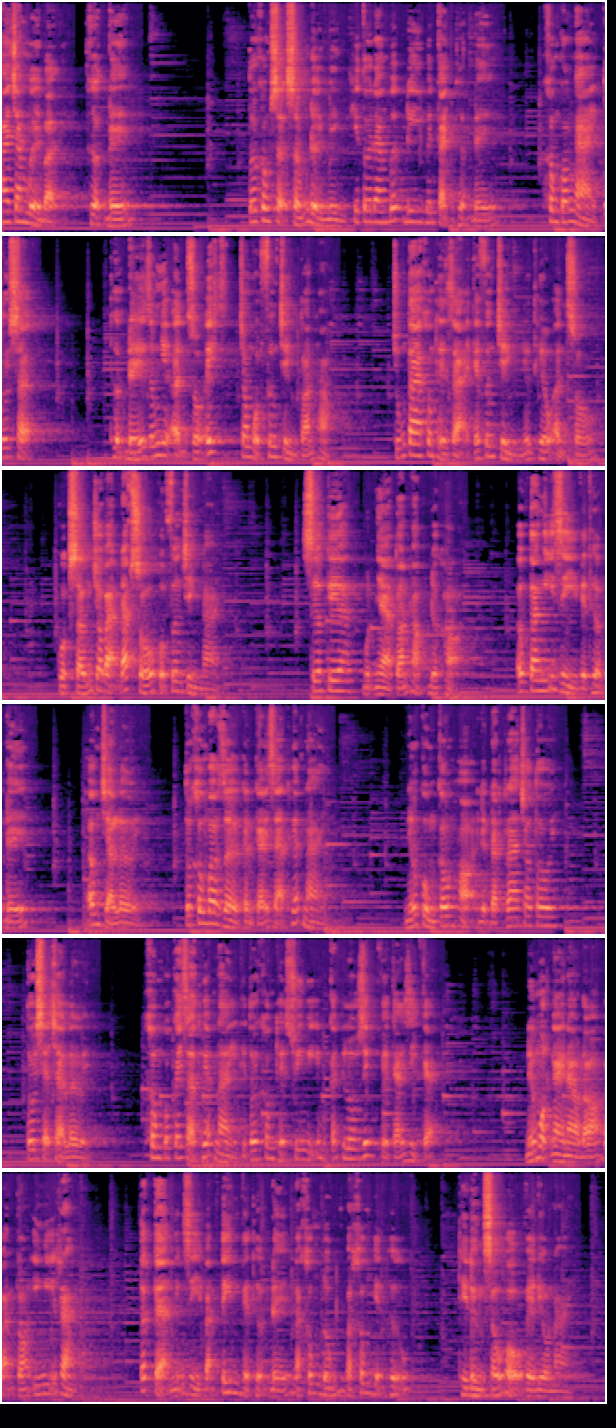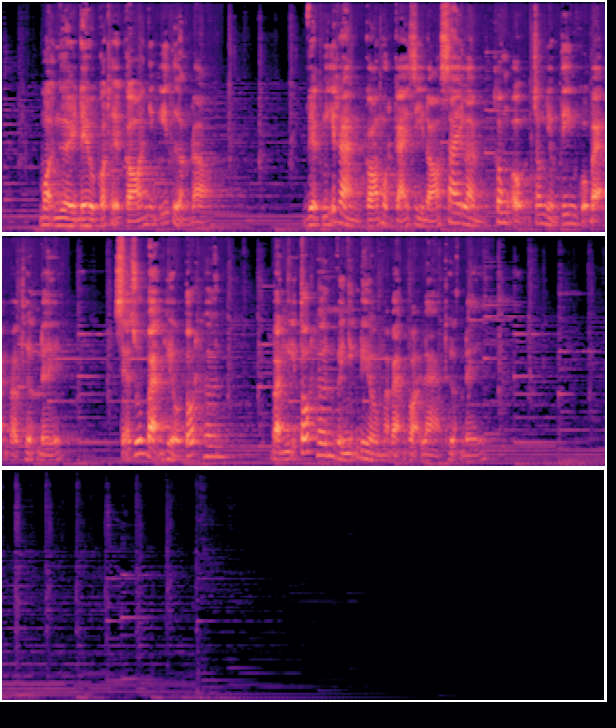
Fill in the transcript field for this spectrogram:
217 Thượng Đế Tôi không sợ sống đời mình khi tôi đang bước đi bên cạnh Thượng Đế. Không có Ngài tôi sợ. Thượng Đế giống như ẩn số x trong một phương trình toán học. Chúng ta không thể giải cái phương trình nếu thiếu ẩn số. Cuộc sống cho bạn đáp số của phương trình này. Xưa kia, một nhà toán học được hỏi, ông ta nghĩ gì về Thượng Đế? Ông trả lời, tôi không bao giờ cần cái giả thuyết này. Nếu cùng câu hỏi được đặt ra cho tôi, tôi sẽ trả lời, không có cái giả thuyết này thì tôi không thể suy nghĩ một cách logic về cái gì cả. Nếu một ngày nào đó bạn có ý nghĩ rằng tất cả những gì bạn tin về Thượng Đế là không đúng và không hiện hữu, thì đừng xấu hổ về điều này. Mọi người đều có thể có những ý tưởng đó việc nghĩ rằng có một cái gì đó sai lầm, không ổn trong niềm tin của bạn vào thượng đế sẽ giúp bạn hiểu tốt hơn. Bạn nghĩ tốt hơn về những điều mà bạn gọi là thượng đế.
